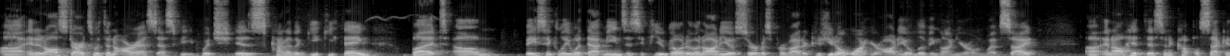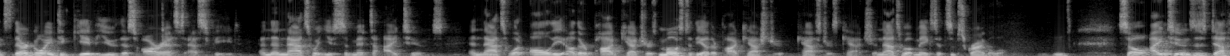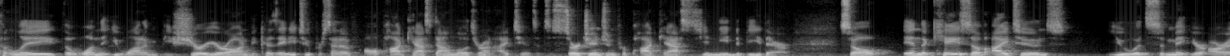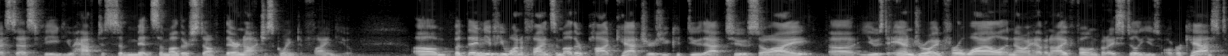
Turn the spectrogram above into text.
Uh, and it all starts with an RSS feed, which is kind of a geeky thing. But um, basically, what that means is if you go to an audio service provider, because you don't want your audio living on your own website, uh, and I'll hit this in a couple seconds, they're going to give you this RSS feed. And then that's what you submit to iTunes. And that's what all the other podcatchers, most of the other podcasters catch. And that's what makes it subscribable. Mm-hmm. So iTunes is definitely the one that you want to be sure you're on because 82% of all podcast downloads are on iTunes. It's a search engine for podcasts. You need to be there. So in the case of iTunes, you would submit your RSS feed. You have to submit some other stuff. They're not just going to find you. Um, but then, if you want to find some other podcatchers, you could do that too. So I uh, used Android for a while, and now I have an iPhone, but I still use Overcast.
